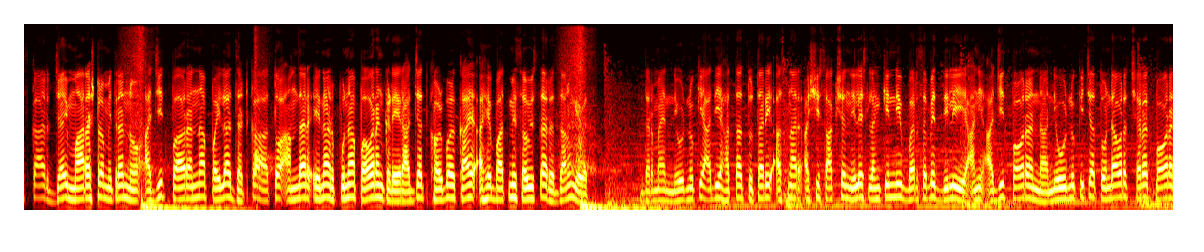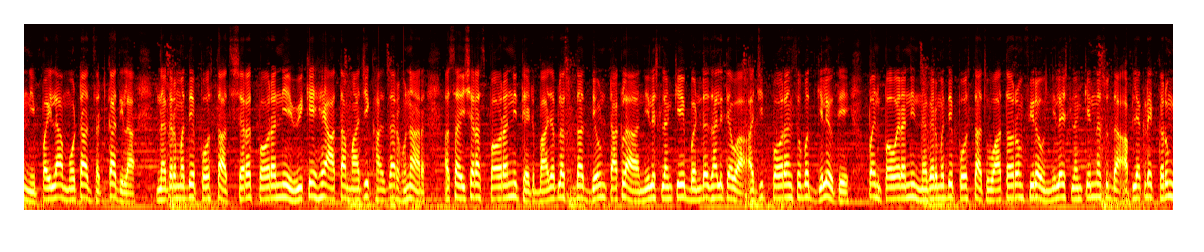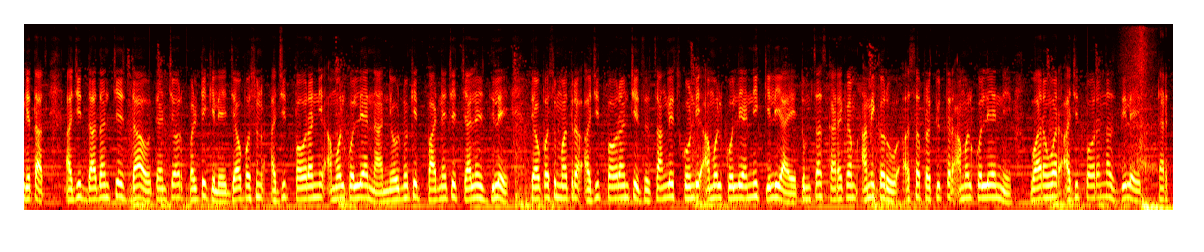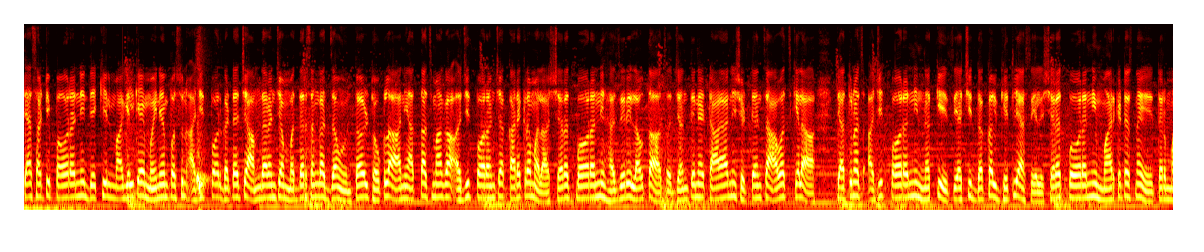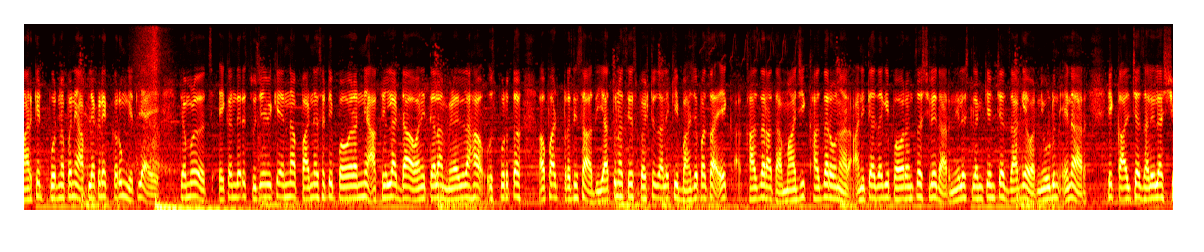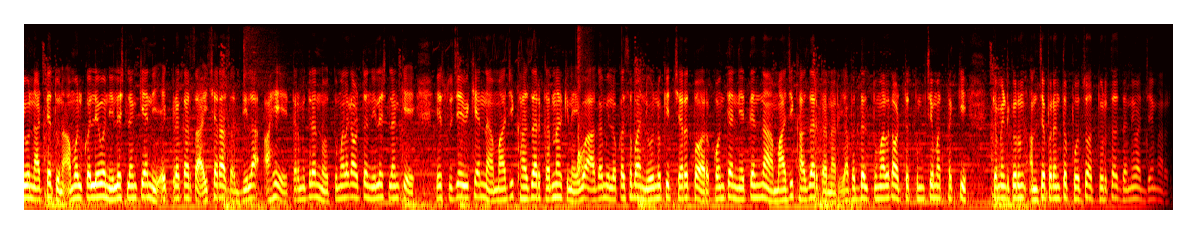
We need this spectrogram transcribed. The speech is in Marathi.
नमस्कार जय महाराष्ट्र मित्रांनो. अजित पवारांना पहिला झटका तो आमदार येणार पुन्हा पवारांकडे. राज्यात खळबळ काय आहे? बातमी सविस्तर जाणून घेऊयात. दरम्यान निवडणुकीआधी हातात तुतारी असणार अशी साक्ष निलेश लंकेंनी बरसभेत दिली आणि अजित पवारांना निवडणुकीच्या तोंडावर शरद पवारांनी पहिला मोठा झटका दिला. नगरमध्ये पोहोचताच शरद पवारांनी विखे हे आता माजी खासदार होणार असा इशारा पवारांनी थेट भाजपला सुद्धा देऊन टाकला. निलेश लंके बंड झाले तेव्हा अजित पवारांसोबत गेले होते पण पवारांनी नगरमध्ये पोहोचताच वातावरण फिरवून निलेश लंकेंना सुद्धा आपल्याकडे करून घेताच अजितदादांचे डाव त्यांच्यावर पलटी केले. जेव्हापासून अजित पवारांनी अमोल कोल्हे यांना निवडणुकीत पाडण्याचे चॅलेंज दिले. तेव्हापासून मात्र अजित पवारांचीच चांगलीच कोंडी अमोल कोल्हे यांनी केली आहे. तुमचाच कार्यक्रम आम्ही करू असं प्रत्युत्तर अमोल कोल्हे यांनी वारंवार अजित पवारांनाच दिले. तर त्यासाठी पवारांनी देखील मागील काही महिन्यांपासून अजित पवार गटाच्या आमदारांच्या मतदारसंघात जाऊन तळ ठोकला आणि आत्ताच मागा अजित पवारांच्या कार्यक्रमाला शरद पवारांनी हजेरी लावताच जनतेने टाळ्या आणि शिट्ट्यांचा आवाज केला. त्यातूनच अजित पवारांनी नक्कीच याची दखल घेतली असेल. शरद पवारांनी मार्केटच नाही तर मार्केट पूर्णपणे आपल्याकडे करून घेतले आहे. त्यामुळंच एकंदरीत सुजय विखे यांना पाडण्यासाठी पवारांनी आखलेला डाव आणि त्याला मिळालेला हा उत्स्फूर्त अफाट प्रतिसाद यातूनच हे स्पष्ट झाले की भाजपाचा एक खासदार आता माजी खासदार होणार आणि त्या जागी पवारांचा शिलेदार निलेश लंकेंच्या जागेवर निवडून येणार. हे कालच्या झालेल्या शिवनाट्यातून अमोल कोल्हे व निलेश लंके यांनी एक प्रकारचा इशारा दिला आहे. तर मित्रांनो तुम्हाला काय वाटतं निलेश लंके हे सुजय विखे यांना माजी खासदार करणार की नाही व आगामी लोकसभा निवडणुकीत शरद पवार कोणत्या नेत्यांना माजी खासदार करणार? याबद्दल तुम्हाला काय वाटतं? तुमचे मत नक्की कमेंट करून आमच्यापर्यंत पोहोचवा. तुर्तास धन्यवाद. जय महाराष्ट्र.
